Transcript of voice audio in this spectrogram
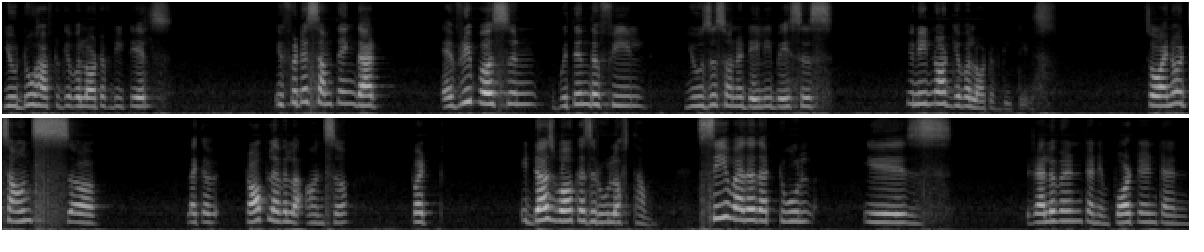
you do have to give a lot of details. If it is something that every person within the field uses on a daily basis, you need not give a lot of details. So, I know it sounds uh, like a top level answer, but it does work as a rule of thumb. See whether that tool is relevant and important and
